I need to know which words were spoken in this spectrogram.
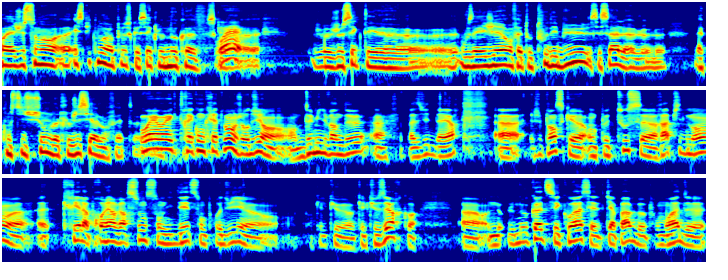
Ouais, justement, explique-nous un peu ce que c'est que le no-code. ouais. Je, sais que euh, vous avez géré en fait au tout début, c'est ça la constitution de votre logiciel en fait. Ouais, ouais, très concrètement aujourd'hui en, 2022, euh, ça passe vite d'ailleurs. Euh, je pense qu'on peut tous rapidement créer la première version de son idée, de son produit en, quelques, quelques heures quoi. le no-code c'est quoi? C'est être capable pour moi de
